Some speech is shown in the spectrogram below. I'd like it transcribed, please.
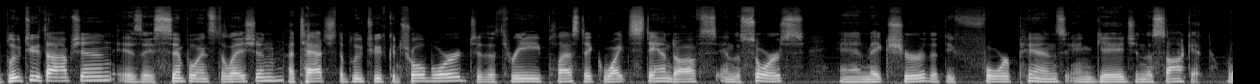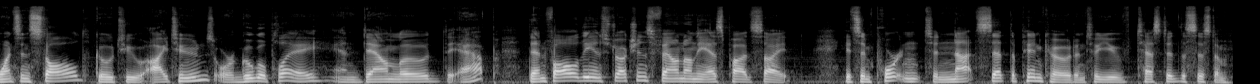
Bluetooth option is a simple installation. Attach the Bluetooth control board to the three plastic white standoffs in the source and make sure that the four pins engage in the socket. Once installed, go to iTunes or Google Play and download the app. Then follow the instructions found on the sPOD site. It's important to not set the pin code until you've tested the system.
